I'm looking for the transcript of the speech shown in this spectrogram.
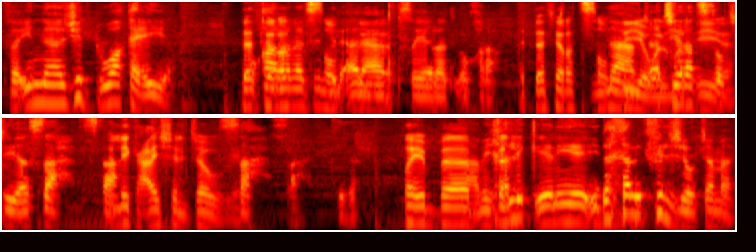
فإنها جد واقعية التأثيرات بالألعاب السيارات الأخرى. التأثيرات الصوتية نعم التاثيرات الصوتية صح صح. خليك عايش الجو يعني. صح صح كذا. طيب آه، نعم يخليك يعني يدخلك في الجو تمام.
